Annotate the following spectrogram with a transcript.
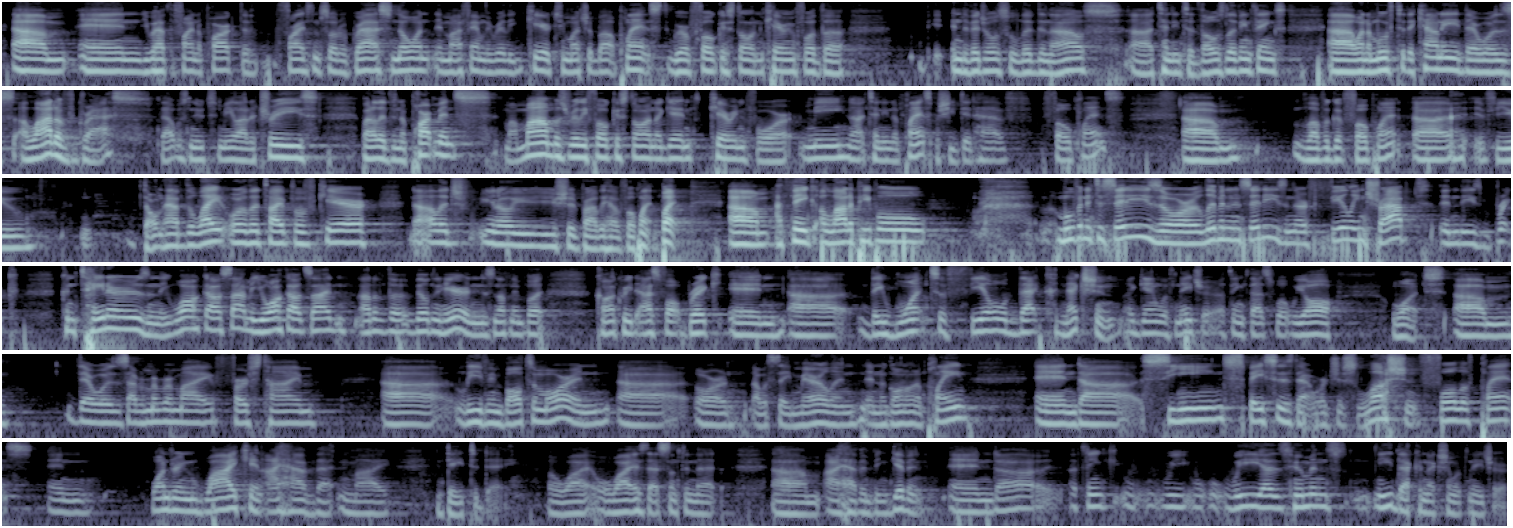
Um, and you would have to find a park to find some sort of grass. No one in my family really cared too much about plants. We were focused on caring for the individuals who lived in the house, uh, attending to those living things. Uh, when I moved to the county, there was a lot of grass. That was new to me, a lot of trees. But I lived in apartments. My mom was really focused on, again, caring for me, not tending to plants, but she did have faux plants. Um, love a good faux plant. Uh, if you don't have the light or the type of care knowledge, you know, you, you should probably have a faux plant. But um, I think a lot of people moving into cities or living in cities and they're feeling trapped in these brick containers and they walk outside. I mean, you walk outside out of the building here and there's nothing but concrete, asphalt, brick, and uh, they want to feel that connection again with nature. I think that's what we all want. Um, there was, I remember my first time uh, leaving Baltimore and, uh, or I would say Maryland, and going on a plane and uh, seeing spaces that were just lush and full of plants and wondering why can't I have that in my day to day? Or why, or why is that something that um, I haven't been given? And uh, I think we, we as humans need that connection with nature.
